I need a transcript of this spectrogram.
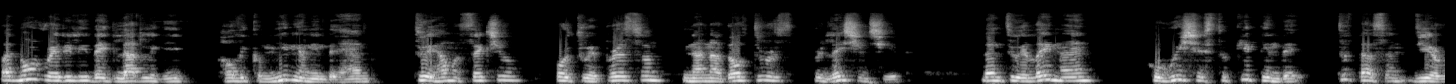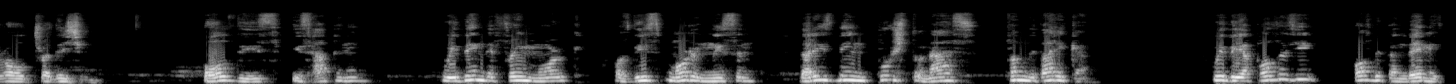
But more readily they gladly give Holy Communion in the hand to a homosexual or to a person in an adulterous relationship than to a layman who wishes to keep in the 2000 year old tradition. All this is happening within the framework of this modernism that is being pushed on us from the Vatican with the apology of the pandemic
